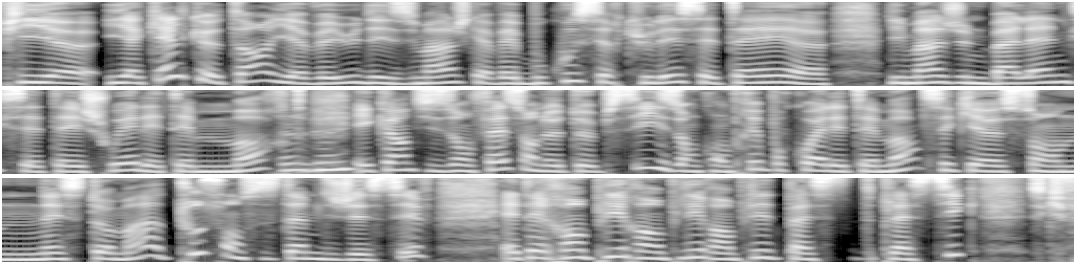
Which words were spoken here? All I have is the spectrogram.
Puis euh, il y a quelques temps, il y avait eu des images qui avaient beaucoup circulé. C'était euh, l'image d'une baleine qui s'était échouée. Elle était morte. Mm-hmm. Et quand ils ont fait son autopsie, ils ont compris pourquoi elle était morte. C'est que son estomac, tout son système digestif était rempli, rempli, rempli de, plastique. Ce qui fait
